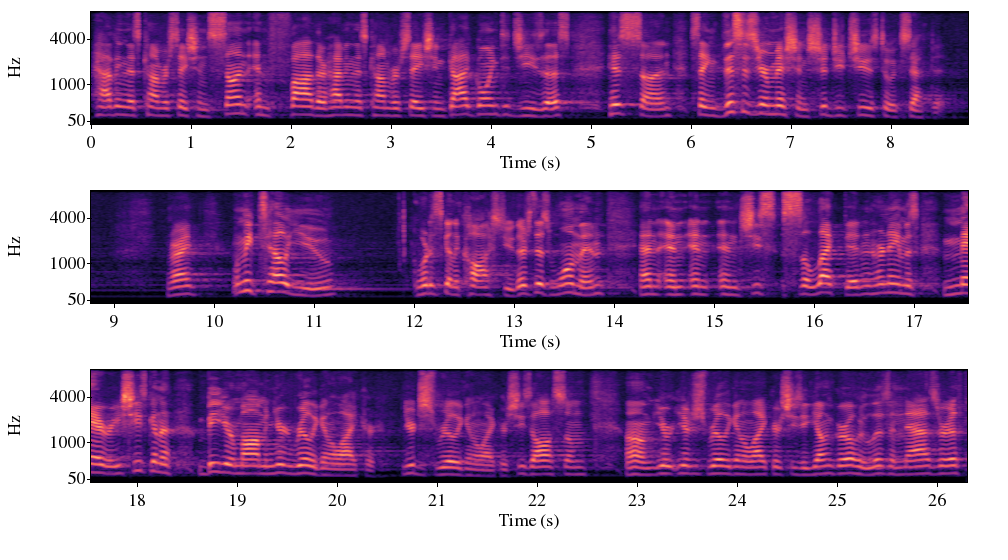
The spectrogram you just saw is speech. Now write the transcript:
having this conversation, Son and Father having this conversation, God going to Jesus, his Son, saying, This is your mission, should you choose to accept it. Right? Let me tell you what it's going to cost you. There's this woman, and, and, and, and she's selected, and her name is Mary. She's going to be your mom, and you're really going to like her. You're just really going to like her. She's awesome. Um, you're, you're just really going to like her. She's a young girl who lives in Nazareth.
